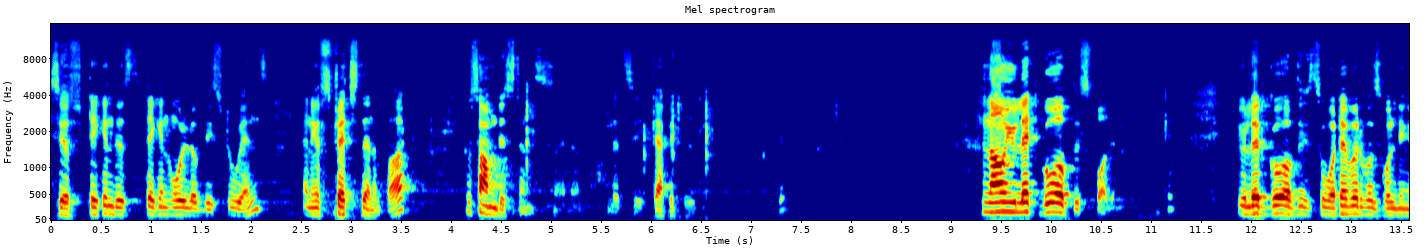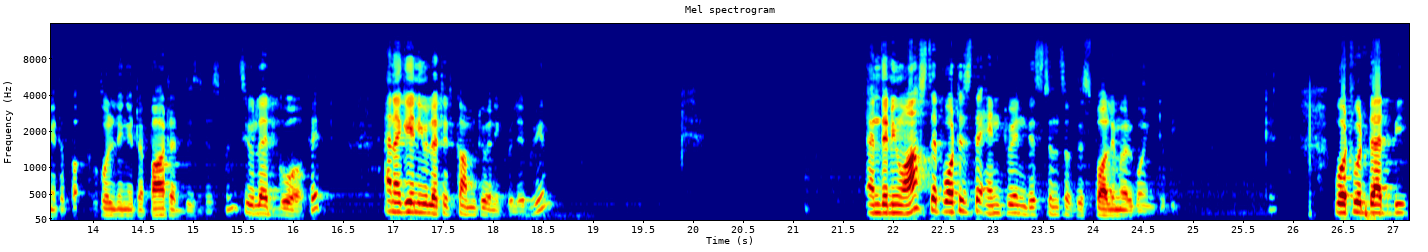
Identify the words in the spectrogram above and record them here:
So, you have taken this taken hold of these two ends and you have stretched them apart to some distance let us say capital D. Okay. Now, you let go of this polymer you let go of this. So, whatever was holding it holding it apart at this distance you let go of it and again you let it come to an equilibrium. And then you ask that what is the end to end distance of this polymer going to be. Okay. What would that be?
